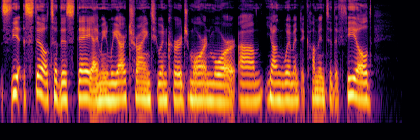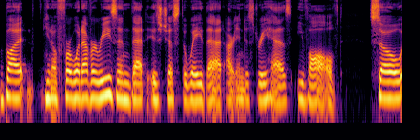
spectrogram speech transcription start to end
Still to this day. I mean, we are trying to encourage more and more um, young women to come into the field but you know for whatever reason that is just the way that our industry has evolved so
